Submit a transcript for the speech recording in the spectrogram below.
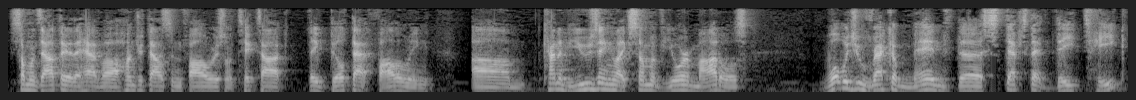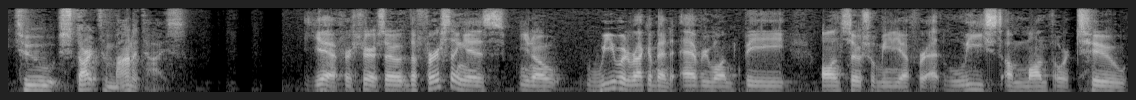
someone's out there, they have a hundred thousand followers on TikTok, they built that following, um, kind of using like some of your models. What would you recommend the steps that they take to start to monetize? Yeah, for sure. So the first thing is, you know, we would recommend everyone be on social media for at least a month or two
